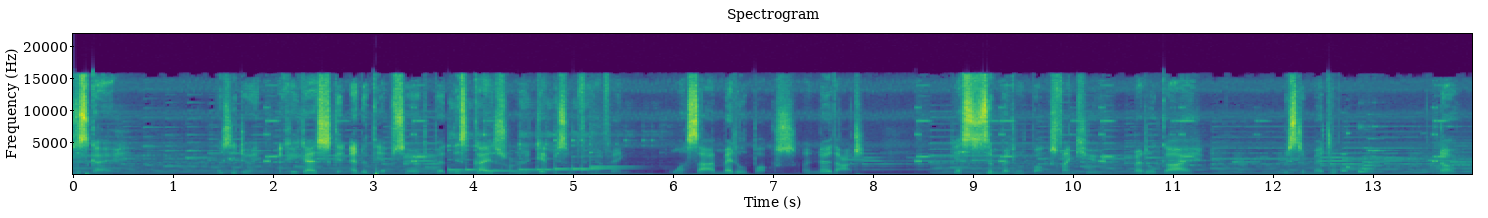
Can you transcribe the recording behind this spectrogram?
This guy. What's he doing? Okay, guys, get end of the episode. But this guy is trying to get me something. I think. What's that? A medal box. I know that. Yes, it's a medal box. Thank you, medal guy, Mr. Medal. No.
